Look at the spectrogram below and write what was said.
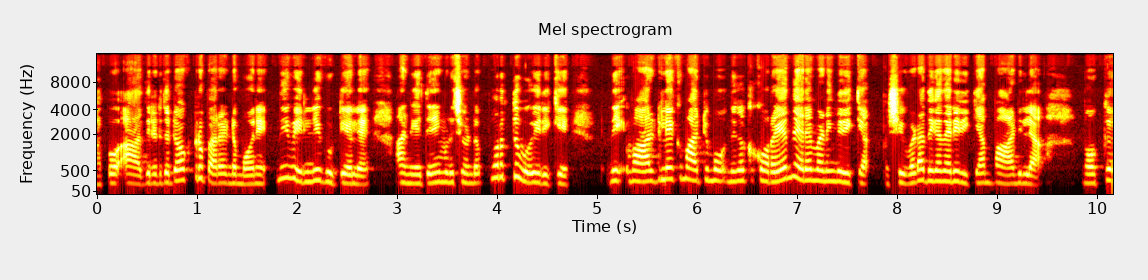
അപ്പോൾ ആദ്യടുത്ത് ഡോക്ടർ പറയണ്ട മോനെ നീ വലിയ കുട്ടിയല്ലേ? അനിയത്തിനെയും വിളിച്ചുകൊണ്ട് പുറത്തു പോയിരിക്കേ. നീ വാർഡിലേക്ക് മാറ്റുമ്പോൾ നിങ്ങൾക്ക് കുറേ നേരം വേണമെങ്കിൽ ഇരിക്കാം. പക്ഷെ ഇവിടെ അധികം നേരം ഇരിക്കാൻ പാടില്ല. നോക്ക്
